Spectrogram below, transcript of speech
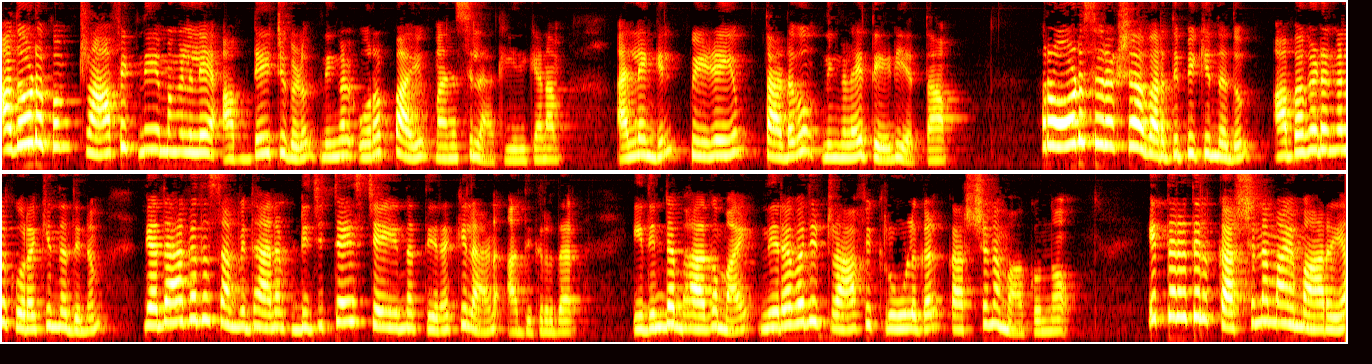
അതോടൊപ്പം ട്രാഫിക് നിയമങ്ങളിലെ അപ്ഡേറ്റുകളും നിങ്ങൾ ഉറപ്പായും മനസ്സിലാക്കിയിരിക്കണം. അല്ലെങ്കിൽ പിഴയും തടവും നിങ്ങളെ തേടിയെത്താം. റോഡ് സുരക്ഷ വർദ്ധിപ്പിക്കുന്നതും അപകടങ്ങൾ കുറയ്ക്കുന്നതിനും ഗതാഗത സംവിധാനം ഡിജിറ്റൈസ് ചെയ്യുന്ന തിരക്കിലാണ് അധികൃതർ. ഇതിന്റെ ഭാഗമായി നിരവധി ട്രാഫിക് റൂളുകൾ കർശനമാക്കുന്നു. ഇത്തരത്തിൽ കർശനമായി മാറിയ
